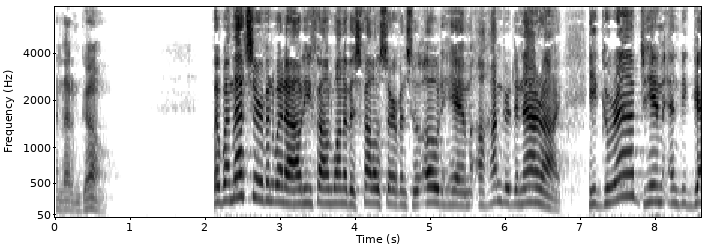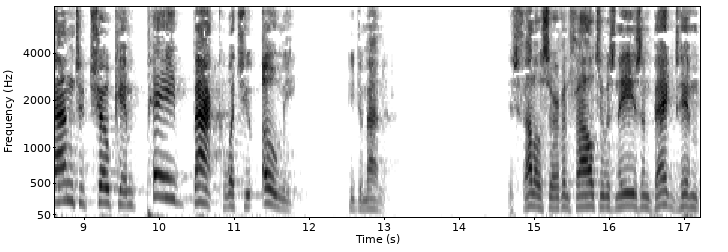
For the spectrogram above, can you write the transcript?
and let him go. But when that servant went out, he found one of his fellow servants who owed him a hundred denarii. He grabbed him and began to choke him. Pay back what you owe me, he demanded. His fellow servant fell to his knees and begged him,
